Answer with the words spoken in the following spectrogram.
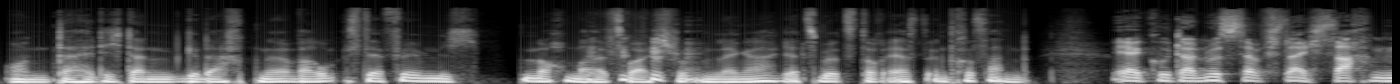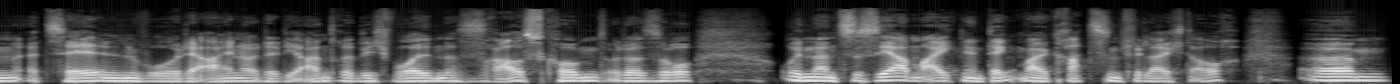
und da hätte ich dann gedacht, ne, warum ist der Film nicht noch mal zwei Stunden länger? Jetzt wird's doch erst interessant. Ja gut, dann müsst ihr vielleicht Sachen erzählen, wo der eine oder die andere nicht wollen, dass es rauskommt oder so. Und dann zu sehr am eigenen Denkmal kratzen vielleicht auch. Ähm,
